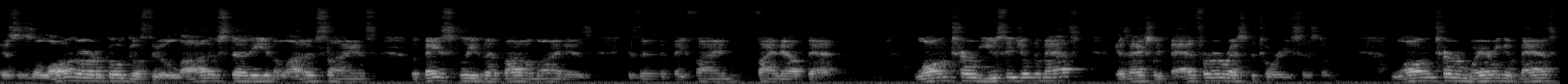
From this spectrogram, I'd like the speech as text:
This is a long article, goes through a lot of study and a lot of science, but basically the bottom line is is that they find find out that long term usage of the mask is actually bad for our respiratory system. Long term wearing of masks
